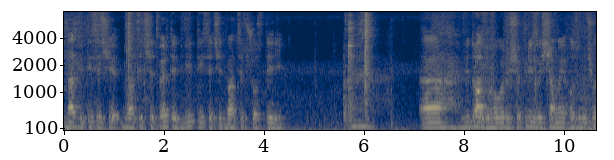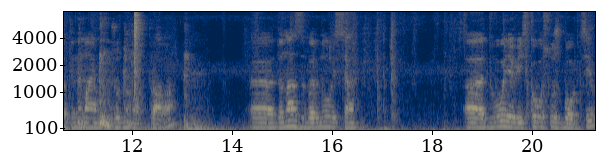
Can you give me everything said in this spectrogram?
на 2024-2026 рік. Е, відразу говорю, що прізвища ми озвучувати не маємо жодного права. Е, до нас звернулися е, двоє військовослужбовців.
